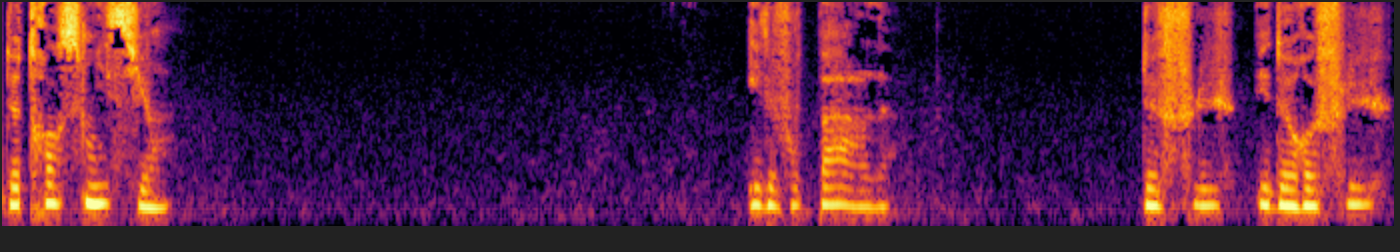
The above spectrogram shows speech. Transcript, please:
de transmission. Il vous parle de flux et de reflux.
